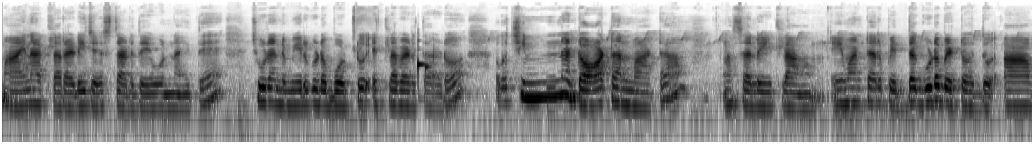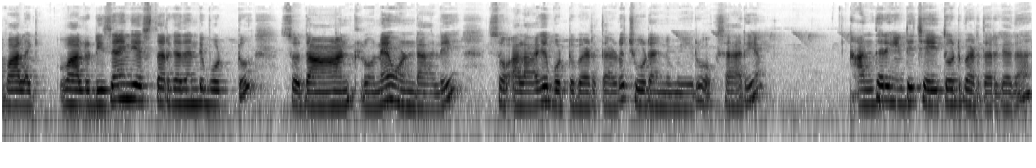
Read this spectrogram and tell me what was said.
మా ఆయన అట్లా రెడీ చేస్తాడు దేవుడిని అయితే. చూడండి మీరు కూడా బొట్టు ఎట్లా పెడతాడో. ఒక చిన్న డాట్ అనమాట అసలు ఇట్లా ఏమంటారు? పెద్దగా కూడా పెట్టవద్దు వాళ్ళకి వాళ్ళు డిజైన్ చేస్తారు కదండి బొట్టు. సో దాంట్లోనే ఉండాలి. సో అలాగే బొట్టు పెడతాడు. చూడండి మీరు ఒకసారి. అందరు ఏంటి చేయితోటి పెడతారు కదా.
